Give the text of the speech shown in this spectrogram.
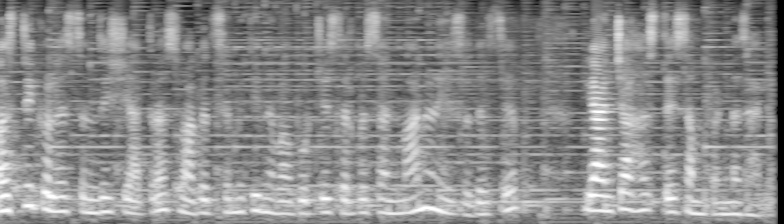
अस्थिकलश संदेश यात्रा स्वागत समिती नवापूरचे सर्व सन्माननीय सदस्य यांच्या हस्ते संपन्न झाले.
